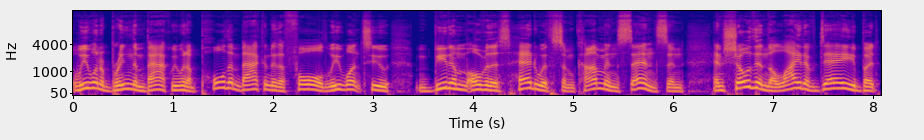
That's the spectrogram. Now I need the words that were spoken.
We want to bring them back. We want to pull them back into the fold. We want to beat them over the head with some common sense and, and show them the light of day, but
